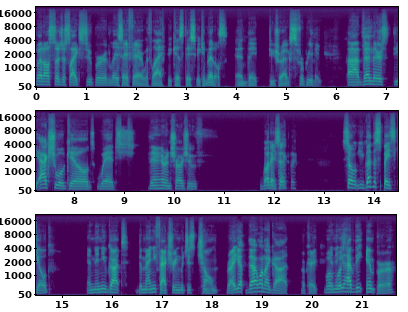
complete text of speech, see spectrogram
But also just like super laissez-faire with life because they speak in riddles and they do drugs for breathing. Uh, then there's the actual guild, which they're in charge of. What Okay, exactly? So you've got the Space Guild, and then you've got the manufacturing, which is CHOAM, right? Yep, that one I got. Okay. What, and then you have the Emperor.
